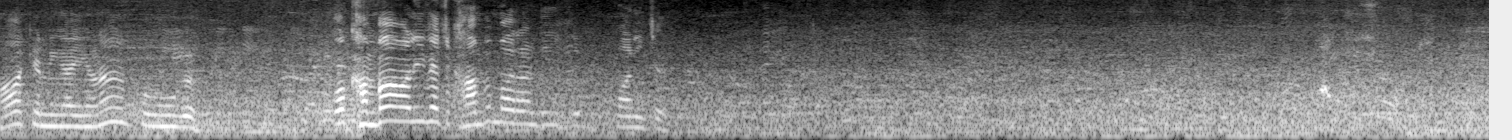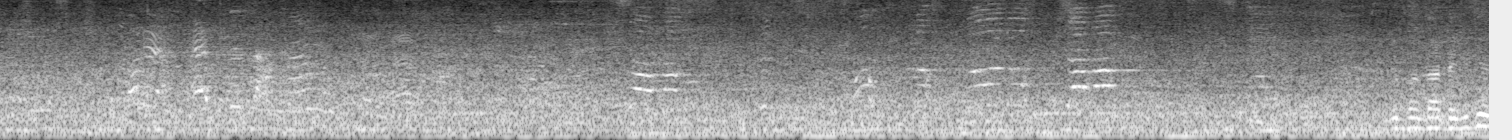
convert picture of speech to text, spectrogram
ਆ ਕਿੰਨੀਆਂ ਆਈ ਹਨਾ ਪੂੰਗ। ਉਹ ਖੰਭਾਂ ਵਾਲੀ ਵਿੱਚ ਖੰਭ ਮਾਰਨ ਦੀ ਪਾਣੀ ਚ। ਬੰਦਾ ਡਿੱਗ ਜੇ।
